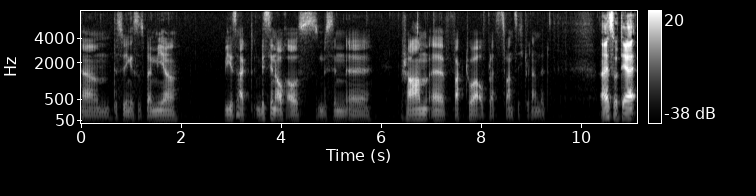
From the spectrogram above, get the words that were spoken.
Ähm, deswegen ist es bei mir, wie gesagt, ein bisschen auch aus ein bisschen äh, Charme-Faktor auf Platz 20 gelandet. Also der,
